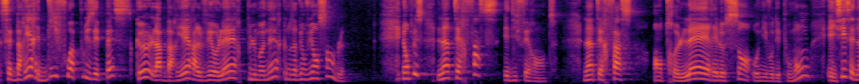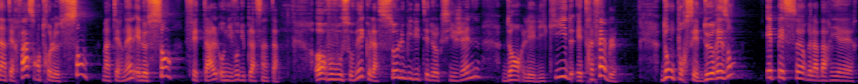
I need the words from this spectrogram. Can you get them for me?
cette barrière est dix fois plus épaisse que la barrière alvéolaire pulmonaire que nous avions vue ensemble. Et en plus, l'interface est différente. L'interface entre l'air et le sang au niveau des poumons, et ici c'est de l'interface entre le sang maternel et le sang fœtal au niveau du placenta. Or, vous vous souvenez que la solubilité de l'oxygène dans les liquides est très faible. Donc pour ces deux raisons, épaisseur de la barrière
